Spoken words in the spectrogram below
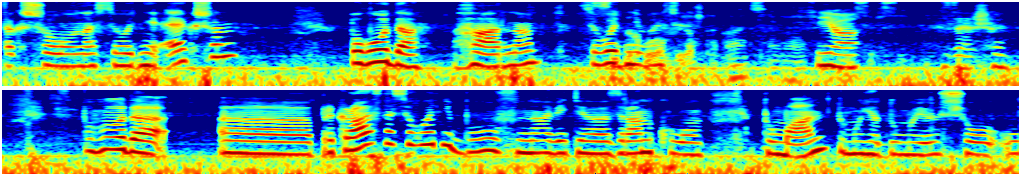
так що у нас сьогодні екшен. Погода гарна. Сьогодні вечір. Schön. Погода е, прекрасна сьогодні. Був навіть е, зранку туман, тому я думаю, що у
